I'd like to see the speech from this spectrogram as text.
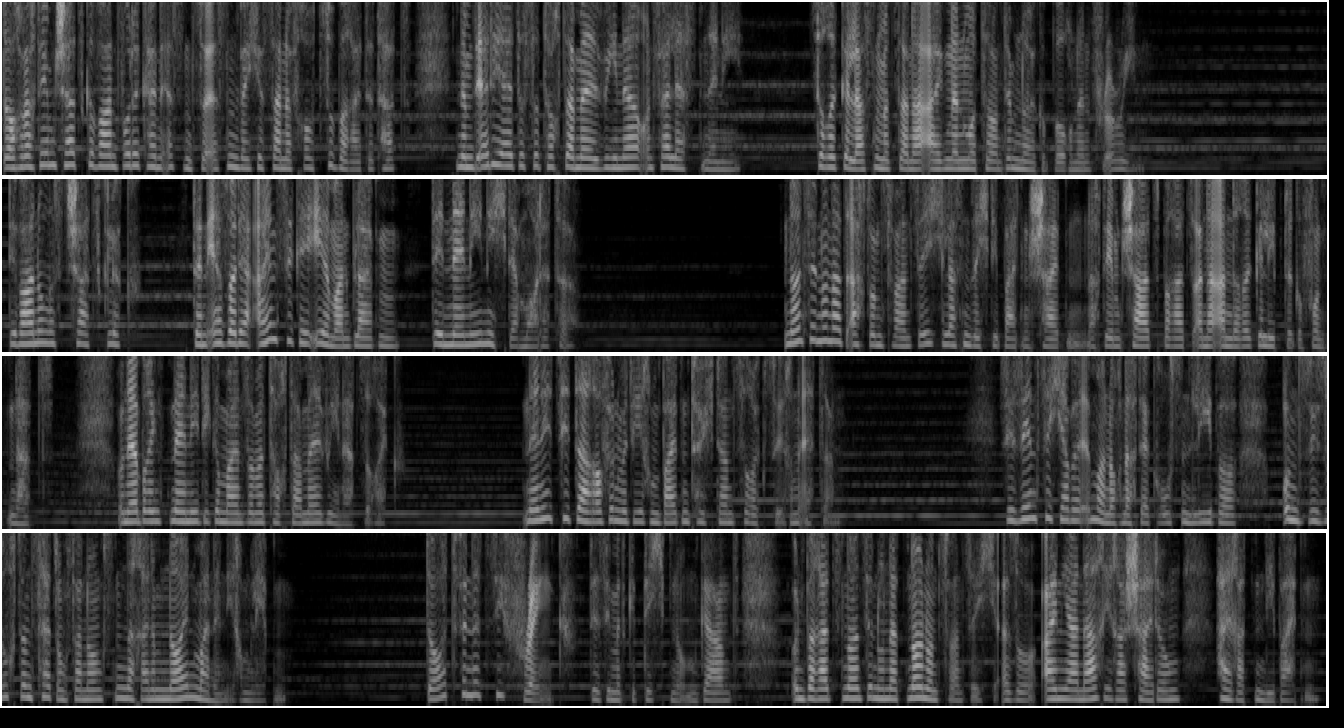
Doch nachdem Charles gewarnt wurde, kein Essen zu essen, welches seine Frau zubereitet hat, nimmt er die älteste Tochter Melvina und verlässt Nanny, zurückgelassen mit seiner eigenen Mutter und dem neugeborenen Florine. Die Warnung ist Charles Glück, denn er soll der einzige Ehemann bleiben, den Nanny nicht ermordete. 1928 lassen sich die beiden scheiden, nachdem Charles bereits eine andere Geliebte gefunden hat. Und er bringt Nanny die gemeinsame Tochter Melvina zurück. Nanny zieht daraufhin mit ihren beiden Töchtern zurück zu ihren Eltern. Sie sehnt sich aber immer noch nach der großen Liebe und sie sucht in Zeitungsannoncen nach einem neuen Mann in ihrem Leben. Dort findet sie Frank, der sie mit Gedichten umgarnt und bereits 1929, also ein Jahr nach ihrer Scheidung, heiraten die beiden.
